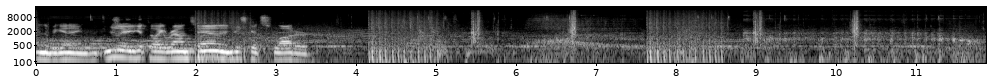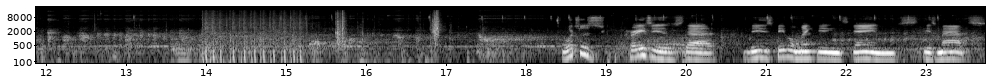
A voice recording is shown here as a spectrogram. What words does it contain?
in the beginning. Usually you get to like round 10 and you just get slaughtered. Which is crazy is that these people make these games, these maps,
